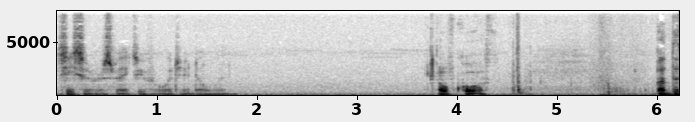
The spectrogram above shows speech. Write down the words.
she should respect you for what you're doing. Of course. But the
